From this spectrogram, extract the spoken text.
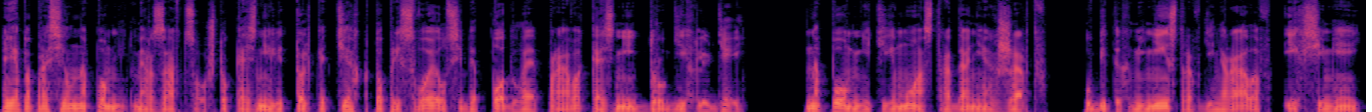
Я попросил напомнить мерзавцу, что казнили только тех, кто присвоил себе подлое право казнить других людей. Напомнить ему о страданиях жертв, убитых министров, генералов, их семей,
